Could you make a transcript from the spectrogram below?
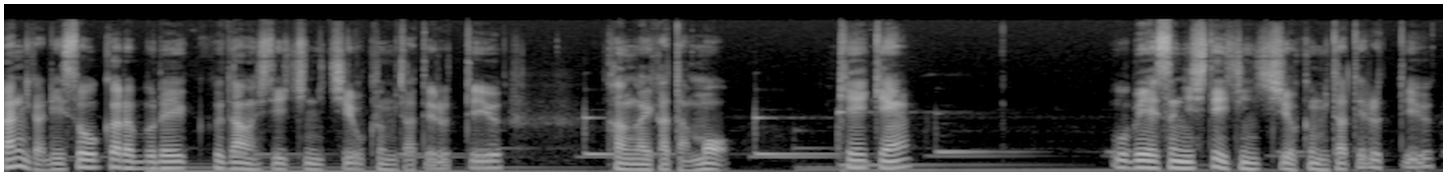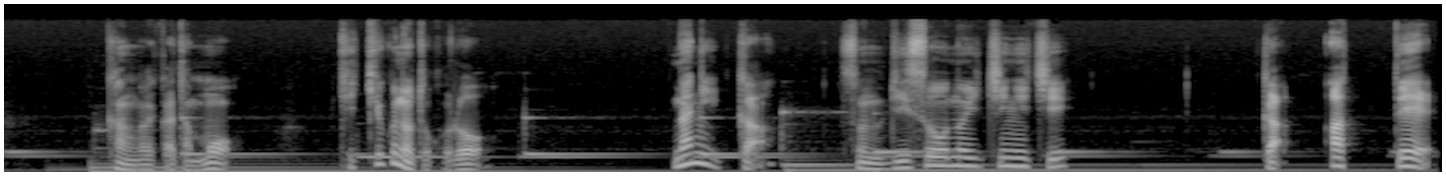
何か理想からブレイクダウンして一日を組み立てるっていう考え方も、経験をベースにして一日を組み立てるっていう考え方も、結局のところ、何かその理想の一日があって、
